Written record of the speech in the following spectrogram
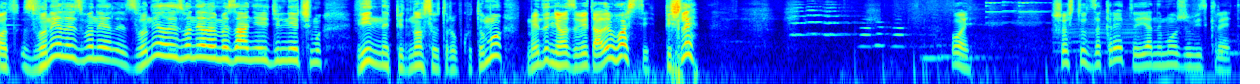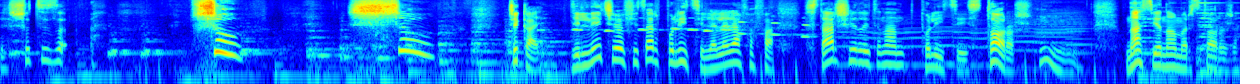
От дзвонили, дзвонили, дзвонили, дзвонили ми за нею дільничому. Він не підносив трубку. Тому ми до нього завітали в гості. Пішли. Ой, щось тут закрито, я не можу відкрити. Що це за. Що? Що? Чекай, дільничий офіцер поліції, ля-ля-ля фафа, старший лейтенант поліції, сторож. Хм. У нас є номер сторожа.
